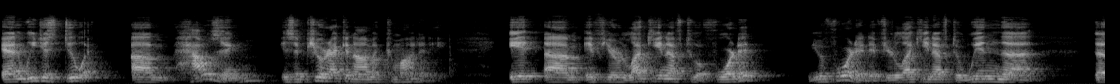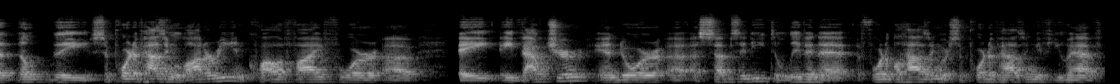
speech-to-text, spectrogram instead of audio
And we just do it. Um, housing is a pure economic commodity. It, um, if you're lucky enough to afford it, you afford it. If you're lucky enough to win the the, the, the supportive housing lottery and qualify for uh, a, a voucher and or a, a, subsidy to live in affordable housing or supportive housing if you have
